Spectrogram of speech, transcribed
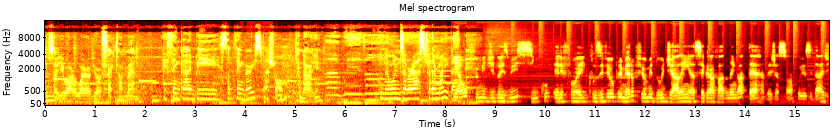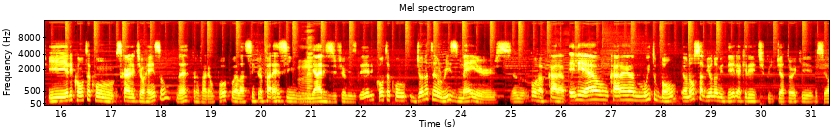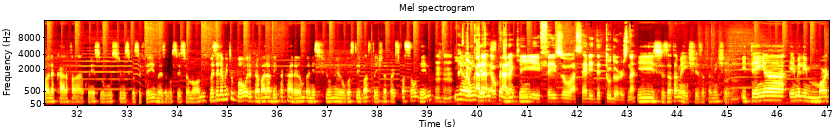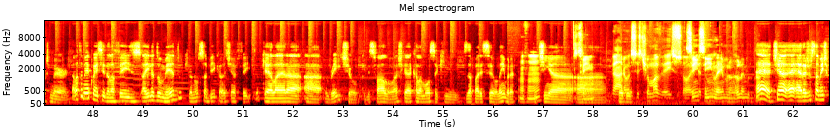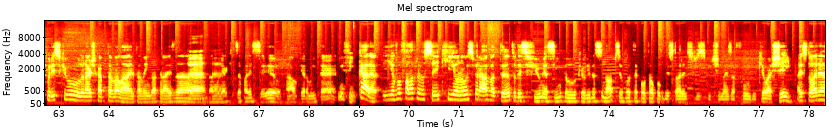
Just so you are aware of your effect on men. I think I'd be something very special. And are you? No one's ever asked for their money Que é back. um filme de 2005. Ele foi, inclusive, o primeiro filme do Woody Allen a ser gravado na Inglaterra, veja só, curiosidade. E ele conta com Scarlett Johansson, né, pra variar um pouco, ela sempre aparece em Né. milhares de filmes dele. Conta com Jonathan Rhys Meyers. Eu Porra, cara, ele é um cara muito bom. Eu não sabia o nome dele, é aquele tipo de ator que você olha a cara e fala, ah, conheço alguns filmes que você fez, mas eu não sei seu nome. Mas ele é muito bom, ele trabalha bem pra caramba nesse filme, eu gostei bastante da participação dele. Uhum. E É além o cara, deles, é o cara também tem- que fez o- a série The Tudors, né? Isso, exatamente, exatamente ele. Uhum. E tem a Emily Mortimer. Ela também é conhecida, ela fez A Ilha do Medo, que eu não sabia que ela tinha feito. Que ela era a Rachel, que eles falam. Acho que é aquela moça que desapareceu, lembra? Uhum. Que tinha a. Sim. Cara, eu todo- assisti uma vez só. Sim, Ilha sim, do- lembro, eu lembro. É, tinha, é, era justamente por isso que o Leonardo DiCaprio tava lá. Ele tava indo atrás da, É, da é. mulher que desapareceu e tal, que era uma interna. Enfim, cara, e eu vou falar pra você que eu não esperava tanto desse filme assim, pelo que eu li da sinopse. Eu vou até contar um pouco da história antes de discutir mais a fundo o que eu achei. A história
